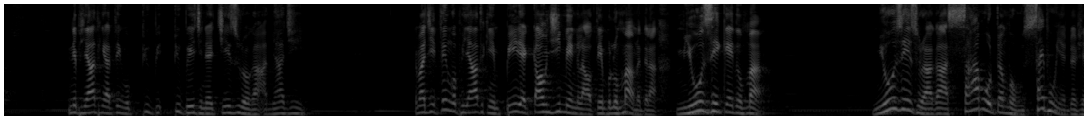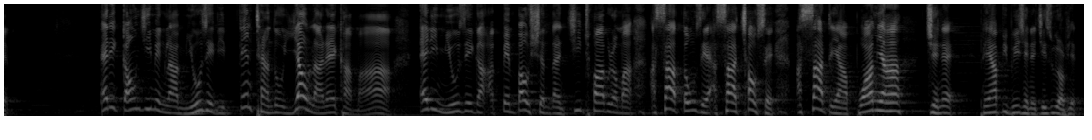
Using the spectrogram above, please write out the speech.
ဒီနေ့ဘုရားသခင်ကသင်ကိုပြုပေးပြုပေးခြင်းနဲ့ကျေးဇူးတော်ကအများကြီးဒီမှာကြည့်သင်ကိုဘုရားသခင်ပေးတဲ့ကောင်းကြီးမင်္ဂလာကိုသင်ဘယ်လိုမှတ်မလဲတလားမျိုးစေ့ကဲ့သို့မှတ်မျိုးစေ့ဆိုတာကစားဖို့အတွက်မဟုတ်ဘူးစိုက်ဖို့ရန်အတွက်ဖြစ် အဲ့ဒီကောင်းကြီးမင်္ဂလာမျိုးစေ့ဒီတင့်ထန်တို့ရောက်လာတဲ့အခါမှာအဲ့ဒီမျိုးစေ့ကအပင်ပေါက်ရှင်တန်ကြီးထွားပြီးတော့မှအစ30အစ60အစ100ပွားများခြင်းနဲ့ဖခင်ပြုပေးခြင်းနဲ့ယေရှုတော်ဖြစ်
